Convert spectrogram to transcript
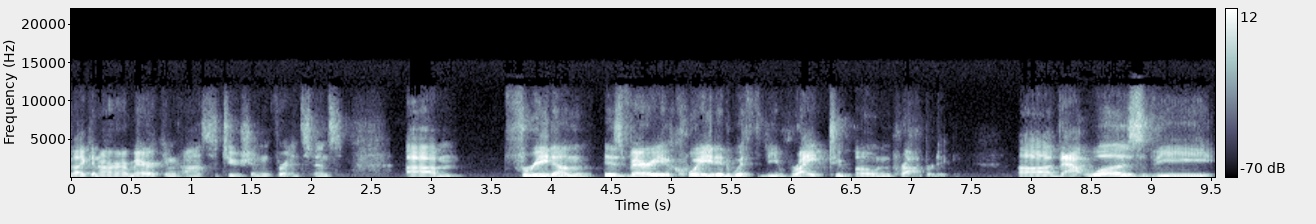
like in our American Constitution, for instance, um, freedom is very equated with the right to own property. Uh, that was the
